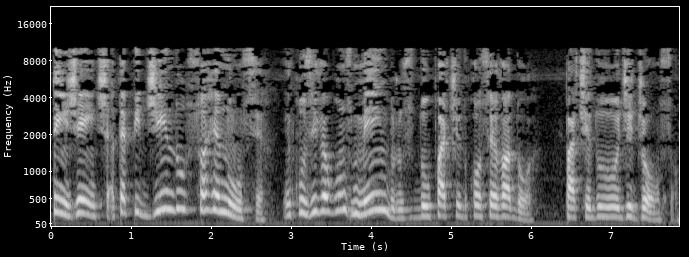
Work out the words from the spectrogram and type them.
Tem gente até pedindo sua renúncia, inclusive alguns membros do Partido Conservador, partido de Johnson.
